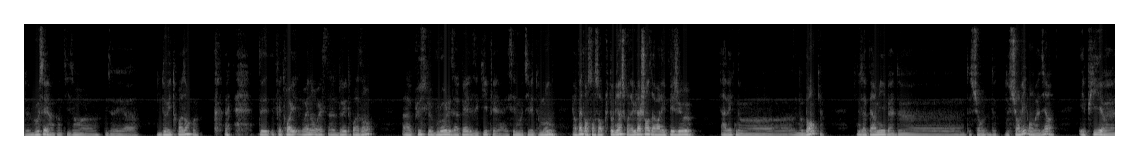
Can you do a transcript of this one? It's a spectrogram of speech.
de, bosser hein, quand ils ont... ils avaient 2 et 3 ans, quoi. fait trois, ouais, non, ouais, ça, deux et trois ans, plus le boulot, les appels, les équipes, essayer de motiver tout le monde. Et en fait, on s'en sort plutôt bien parce qu'on a eu la chance d'avoir les PGE avec nos, nos banques, qui nous a permis bah, de, de, survivre, on va dire, et puis de,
